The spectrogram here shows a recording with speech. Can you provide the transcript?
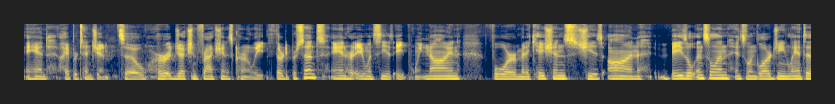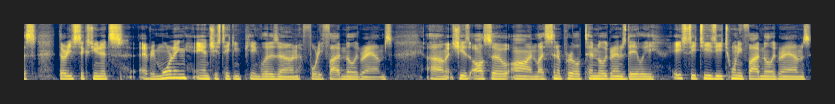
and hypertension. So, her ejection fraction is currently 30%, and her A1C is 8.9. For medications, she is on basal insulin, insulin glargine, Lantus, 36 units every morning, and she's taking pioglitazone, 45 milligrams. Um, she is also on lisinopril, 10 milligrams daily, HCTZ, 25 milligrams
